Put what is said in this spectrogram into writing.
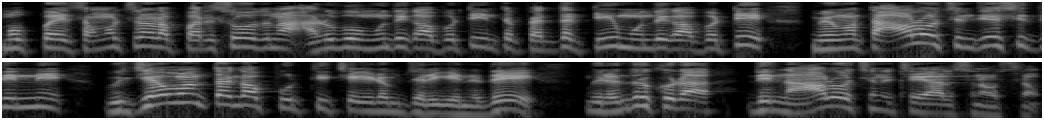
ముప్పై సంవత్సరాల పరిశోధన అనుభవం ఉంది కాబట్టి ఇంత పెద్ద టీం ఉంది కాబట్టి మేమంతా ఆలోచన చేసి దీన్ని విజయవంతంగా పూర్తి చేయడం జరిగినది. మీరందరూ కూడా దీన్ని ఆలోచన చేయాల్సిన అవసరం.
